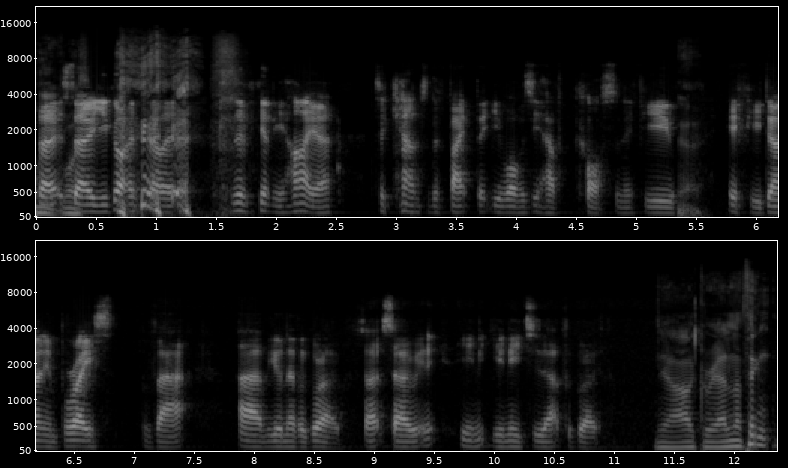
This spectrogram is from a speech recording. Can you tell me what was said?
so so you got to sell it significantly higher to counter the fact that you obviously have costs, and if you Yeah. if you don't embrace that, um, you'll never grow. So so it, you you need to do that for growth. Yeah, I agree. And I think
